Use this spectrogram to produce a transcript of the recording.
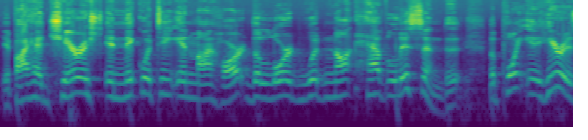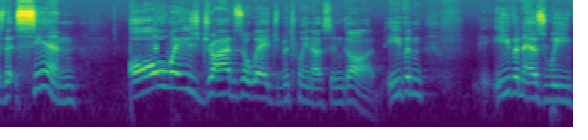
If I had cherished iniquity in my heart, the Lord would not have listened. The point here is that sin always drives a wedge between us and God. Even, even as we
